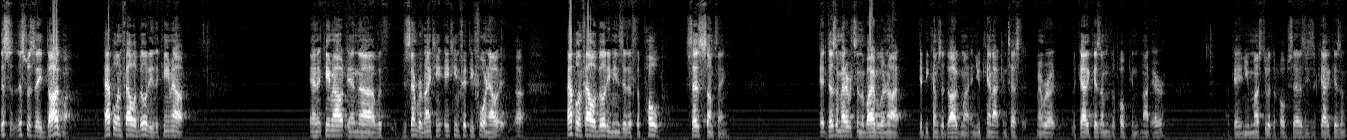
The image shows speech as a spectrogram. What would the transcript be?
This, this was a dogma, papal infallibility that came out. And it came out in uh, with December of 19, 1854. Now, uh, papal infallibility means that if the Pope says something, it doesn't matter if it's in the Bible or not, it becomes a dogma and you cannot contest it. Remember uh, the Catechism, the Pope cannot err? Okay, and you must do what the Pope says. These are catechisms.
